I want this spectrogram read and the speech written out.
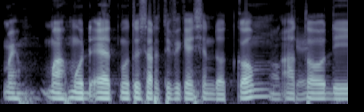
meh- mahmud@mutucertification.com Oke. atau di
